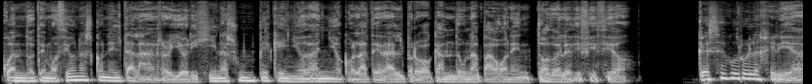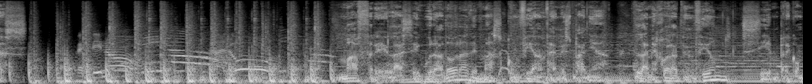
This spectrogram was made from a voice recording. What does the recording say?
Cuando te emocionas con el taladro y originas un pequeño daño colateral provocando un apagón en todo el edificio. ¿Qué seguro elegirías? ¡Vecino! Mafre, la aseguradora de más confianza en España. La mejor atención siempre con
